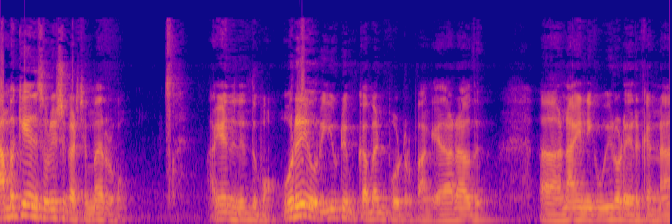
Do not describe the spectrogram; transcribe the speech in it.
நமக்கே அது சொல்யூஷன் கிடச்ச மாதிரி இருக்கும். அங்கேருந்து நின்றுப்போம் ஒரே ஒரு யூடியூப் கமெண்ட் போட்டிருப்பாங்க. யாராவது நான் இன்னைக்கு உயிரோடு இருக்கேன்னா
